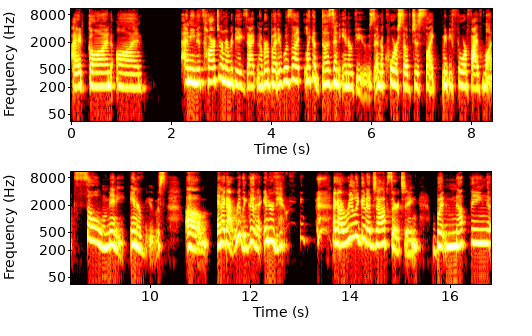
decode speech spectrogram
I had gone on. I mean, it's hard to remember the exact number, but it was like like a dozen interviews in the course of just like maybe four or five months. So many interviews, um, and I got really good at interviewing. I got really good at job searching, but nothing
